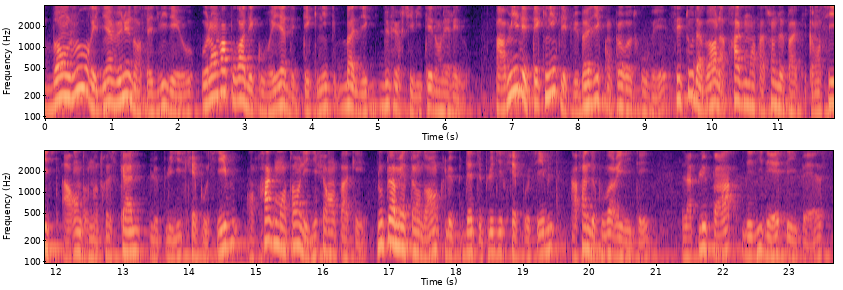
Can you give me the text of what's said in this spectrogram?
Bonjour et bienvenue dans cette vidéo où l'on va pouvoir découvrir des techniques basiques de furtivité dans les réseaux. Parmi les techniques les plus basiques qu'on peut retrouver, c'est tout d'abord la fragmentation de paquets, qui consiste à rendre notre scan le plus discret possible en fragmentant les différents paquets, nous permettant donc d'être le plus discret possible afin de pouvoir éviter la plupart des IDS et IPS,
